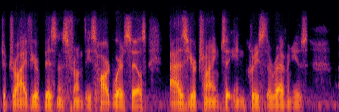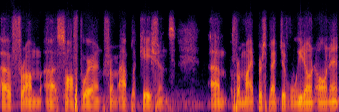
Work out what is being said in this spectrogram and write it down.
to drive your business from these hardware sales as you're trying to increase the revenues uh, from uh, software and from applications um, from my perspective we don't own it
